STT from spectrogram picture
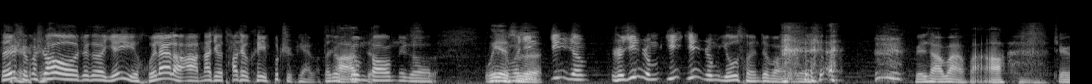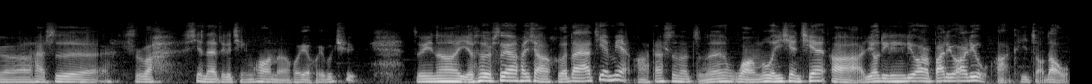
等于什么时候这个言语回来了啊，那就他就可以不纸片了，他就不用当那个我也是阴人是阴人阴阴人犹存对吧？这 个没啥办法啊，这个还是是吧？现在这个情况呢，回也回不去，所以呢，也是虽然很想和大家见面啊，但是呢，只能网络一线牵啊，幺零零六二八六二六啊，可以找到我，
